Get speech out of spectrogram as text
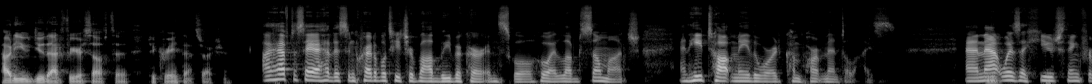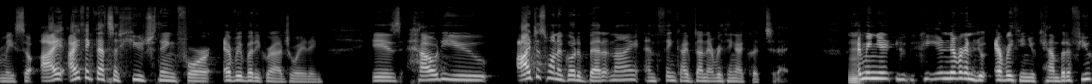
how do you do that for yourself to to create that structure? I have to say, I had this incredible teacher, Bob Liebeker, in school, who I loved so much. And he taught me the word compartmentalize and that was a huge thing for me so i i think that's a huge thing for everybody graduating is how do you i just want to go to bed at night and think i've done everything i could today mm. i mean you're, you're never going to do everything you can but if you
